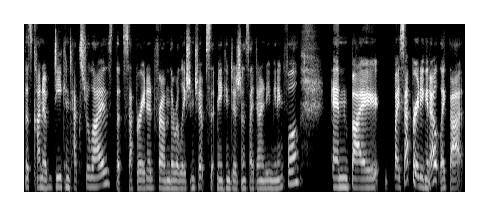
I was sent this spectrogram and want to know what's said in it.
that's kind of decontextualized, that's separated from the relationships that make Indigenous identity meaningful and by by separating it out like that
